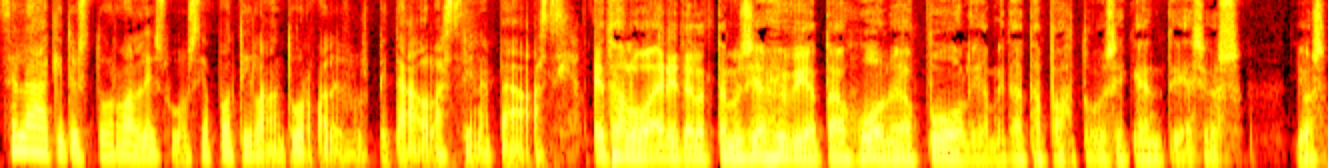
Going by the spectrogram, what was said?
se lääkitysturvallisuus ja potilaan turvallisuus pitää olla siinä pääasia. Et halua eritellä tämmöisiä hyviä tai huonoja puolia, mitä tapahtuisi kenties, jos, jos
